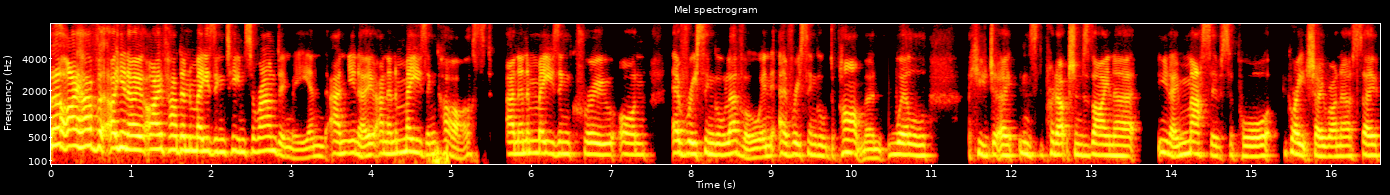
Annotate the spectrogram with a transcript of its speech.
But I have, you know, I've had an amazing team surrounding me, and and you know, and an amazing cast and an amazing crew on every single level in every single department. Will, huge uh, production designer, you know, massive support, great showrunner. So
